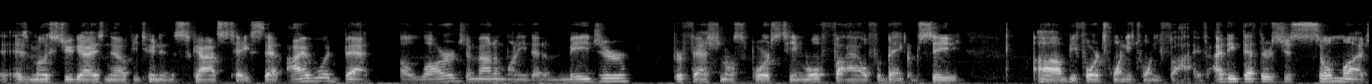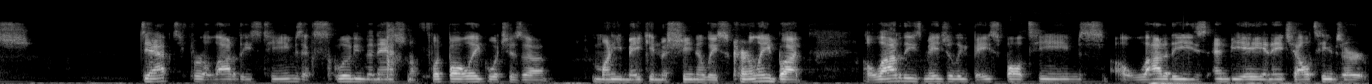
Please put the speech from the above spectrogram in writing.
as most you guys know if you tune in into scott's takes that i would bet a large amount of money that a major professional sports team will file for bankruptcy um, before 2025. I think that there's just so much depth for a lot of these teams, excluding the National Football League, which is a money making machine, at least currently. But a lot of these Major League Baseball teams, a lot of these NBA, and NHL teams are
